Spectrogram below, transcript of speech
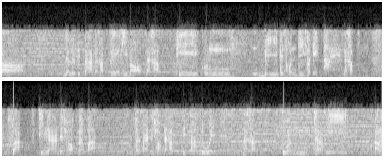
ก็อย่าลืมติดตามนะครับ เพลงผีบอกนะครับ ที่คุณบีเป็นคนยิงพระเอกตายนะครับ ฝากทีมงานเดช็อกและฝากแฟนๆเดช็อกนะครับ ติดตามด้วยนะครับ ส่วนถ้ามีอะไร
